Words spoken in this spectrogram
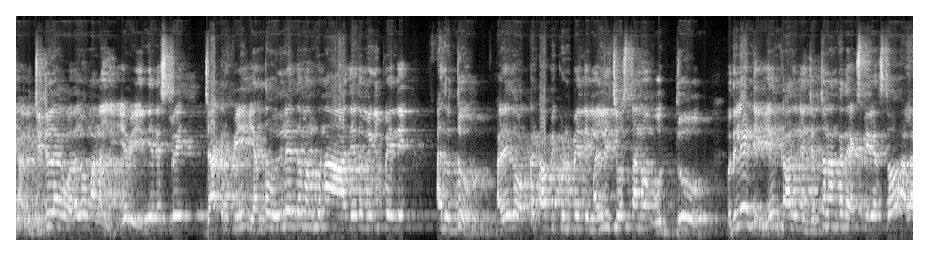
అవి జిడ్డులాగా వదలవు మనల్ని. ఏవి? ఇండియన్ హిస్టరీ జాగ్రఫీ ఎంత వదిలేద్దాం అనుకున్నా అదేదో మిగిలిపోయింది. అది వద్దు. అదేదో ఒక్క టాపిక్ ఉండిపోయింది. మళ్ళీ చూస్తాను. వద్దు. వదిలేయండి. ఏం కాదు నేను చెప్తున్నాను కదా ఎక్స్పీరియన్స్తో అలా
